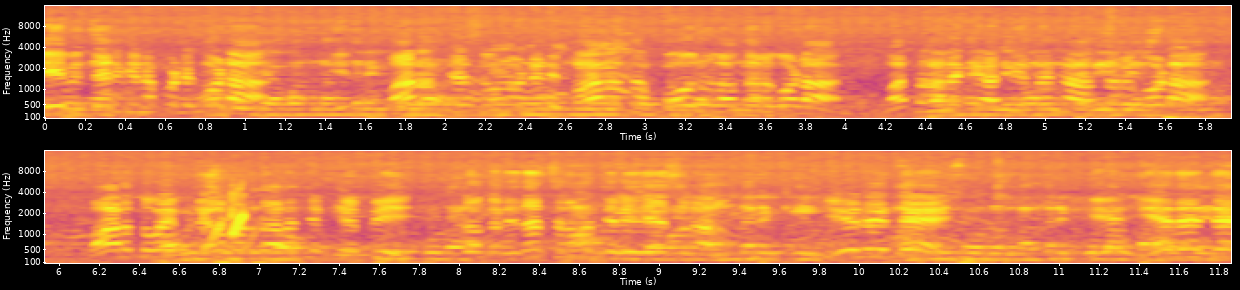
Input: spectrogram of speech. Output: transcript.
ఏమి జరిగినప్పటికీ కూడా భారతదేశంలో భారతదేశంలోని భారత పౌరులందరూ కూడా మతాలకి అతీతంగా అందరూ కూడా భారత వైపు నిలబడతారని చెప్పి చెప్పి ఒక నిదర్శనం తెలియజేస్తున్నారు ఏదైతే ఏదైతే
